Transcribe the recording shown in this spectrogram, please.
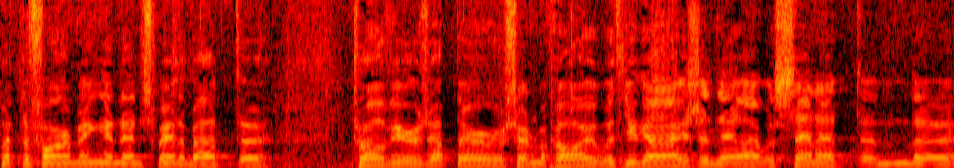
went to farming, and then spent about uh, 12 years up there, with Senator McCoy, with you guys in the Iowa Senate, and uh,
